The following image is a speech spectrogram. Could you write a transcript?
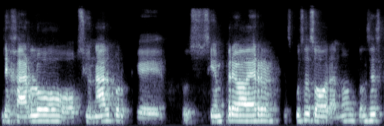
dejarlo opcional porque pues, siempre va a haber excusas ahora, ¿no? Entonces,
